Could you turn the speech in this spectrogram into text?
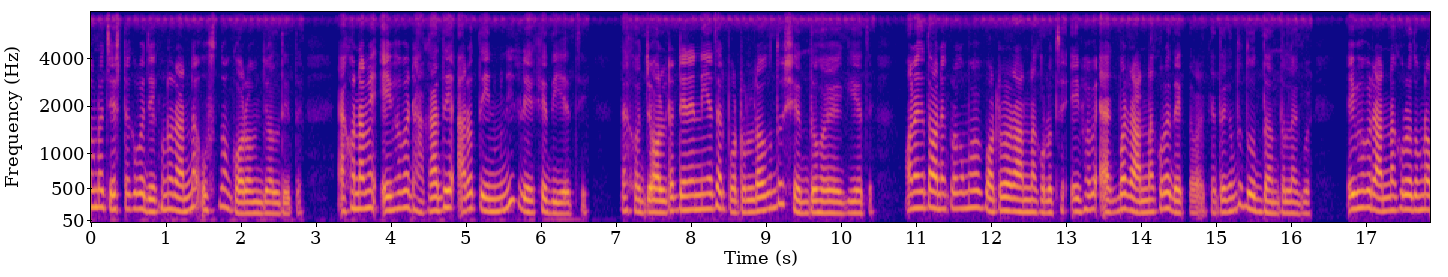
তোমরা চেষ্টা করবে যে কোনো রান্না উষ্ণ গরম জল দিতে। এখন আমি এইভাবে ঢাকা দিয়ে আরও তিন মিনিট রেখে দিয়েছি। দেখো, জলটা টেনে নিয়েছে আর পটলটাও কিন্তু সেদ্ধ হয়ে গিয়েছে। অনেকে তো অনেক রকমভাবে পটল রান্না করেছে। এইভাবে একবার রান্না করে দেখতে পারো, খেতে কিন্তু দুর্দান্ত লাগবে। এইভাবে রান্না করে তোমরা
